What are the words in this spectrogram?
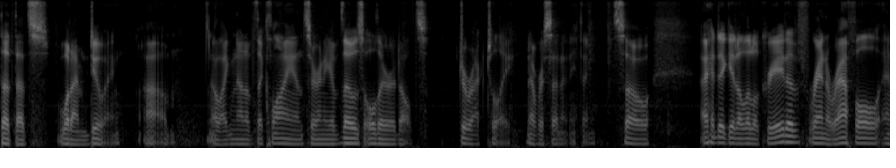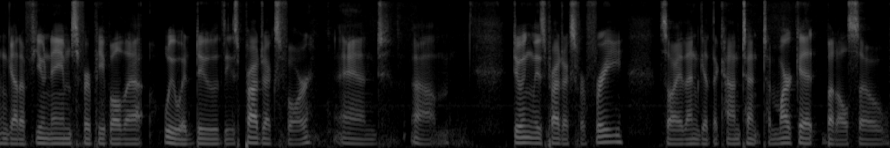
that that's what I'm doing. Um, like none of the clients or any of those older adults directly never said anything. So I had to get a little creative, ran a raffle, and got a few names for people that we would do these projects for, and um, doing these projects for free. So I then get the content to market, but also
